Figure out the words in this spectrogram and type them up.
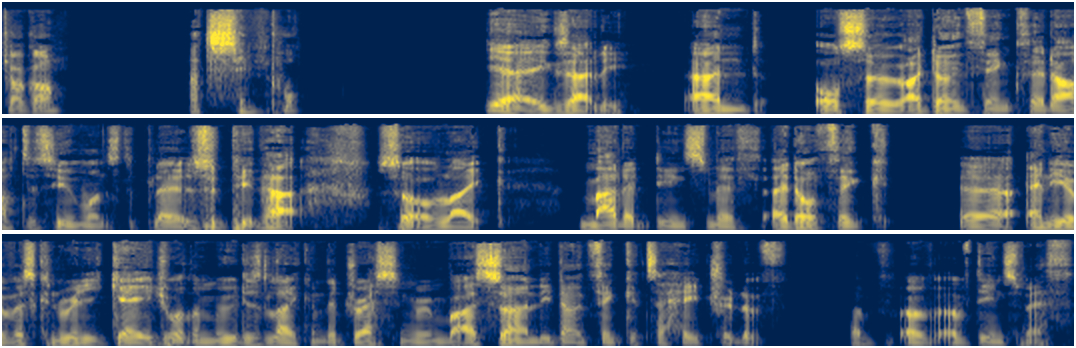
jog on. That's simple. Yeah, exactly. And also, I don't think that after two months the players would be that sort of like mad at Dean Smith. I don't think uh, any of us can really gauge what the mood is like in the dressing room, but I certainly don't think it's a hatred of of, of, of Dean Smith.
